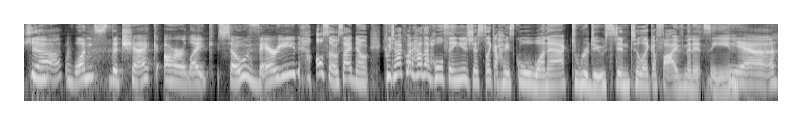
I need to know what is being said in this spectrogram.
Yeah. wants the check are like so varied. Also, side note, can we talk about how that whole thing is just like a high school one act reduced into like a five minute scene? Yeah.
